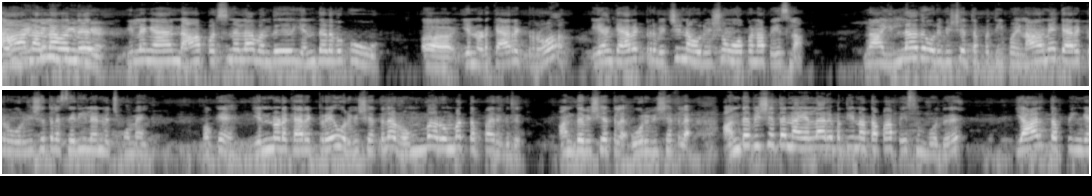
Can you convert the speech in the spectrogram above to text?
நான் நல்லா வந்து. இல்லைங்க. நான் பர்சனலா வந்து எந்த அளவுக்கு என்னோட கேரக்டரோ என் கேரக்டர் வச்சு நான் ஒரு விஷயம் ஓப்பனா பேசலாம். நான் இல்லாத ஒரு விஷயத்தை பத்தி இப்போ நானே கேரக்டர் ஒரு விஷயத்துல சரியில்லைன்னு வச்சுக்கோமே. ஓகே என்னோட கேரக்டரே ஒரு விஷயத்துல ரொம்ப ரொம்ப தப்பா இருக்குது. அந்த விஷயத்துல ஒரு விஷயத்துல. அந்த விஷயத்த நான் எல்லாரை பத்தியும் நான் தப்பா பேசும்போது யார் தப்பிங்க?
